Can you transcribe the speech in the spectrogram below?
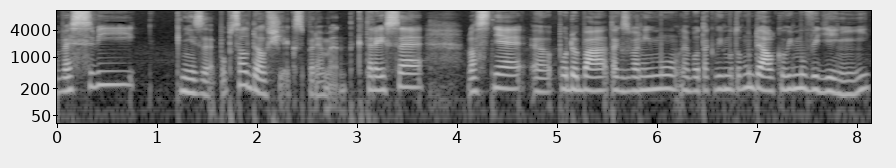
ve svý knize popsal další experiment, který se vlastně eh, podobá takzvanému nebo takovému tomu dálkovému vidění,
